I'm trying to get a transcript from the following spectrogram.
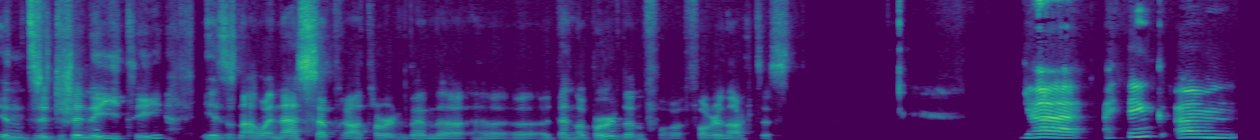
indigeneity is now an asset rather than a, uh, than a burden for, for an artist. Yeah, I think, um,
